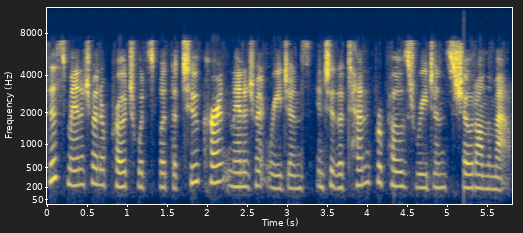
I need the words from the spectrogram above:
This management approach would split the two current management regions into the 10 proposed regions showed on the map.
